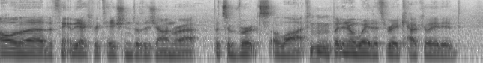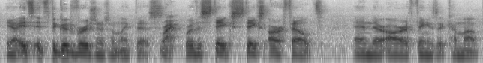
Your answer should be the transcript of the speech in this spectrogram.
all the the thing, the expectations of the genre, but subverts a lot, mm-hmm. but in a way that's very calculated. You know, it's it's the good version of something like this, Right. Where the stakes stakes are felt, and there are things that come up.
